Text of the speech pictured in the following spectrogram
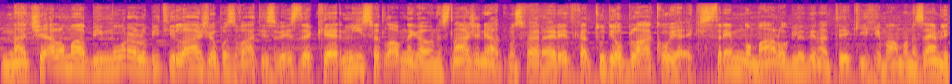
Načeloma bi moralo biti lažje opazovati zvezde, ker ni svetlobnega onesnaženja, atmosfera je redka, tudi oblakov je ekstremno malo, glede na te, ki jih imamo na Zemlji.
